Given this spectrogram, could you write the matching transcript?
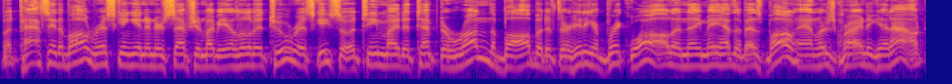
But passing the ball, risking an interception might be a little bit too risky, so a team might attempt to run the ball, but if they're hitting a brick wall and they may have the best ball handlers grinding it out,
